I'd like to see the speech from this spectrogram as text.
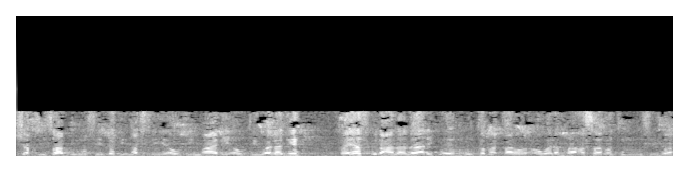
الشخص يصاب بمصيبة في نفسه أو في ماله أو في ولده فيصبر على ذلك ويقول كما قال ولما أصابتهم المصيبة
